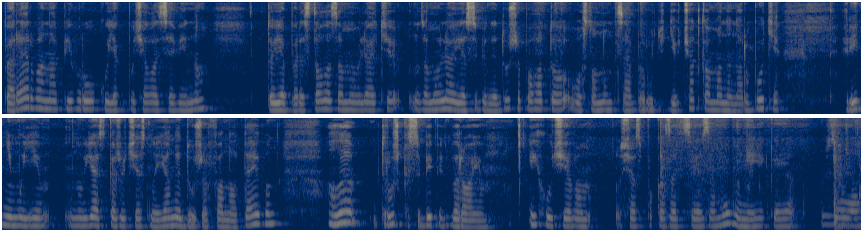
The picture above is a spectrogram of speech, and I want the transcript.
перерва на півроку, як почалася війна, то я перестала замовляти. Замовляю я собі не дуже багато. В основному це беруть дівчатка в мене на роботі, рідні мої. Ну, я скажу чесно, я не дуже фанат Avon, але трошки собі підбираю. І хочу я вам зараз показати своє замовлення, яке я взяла.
